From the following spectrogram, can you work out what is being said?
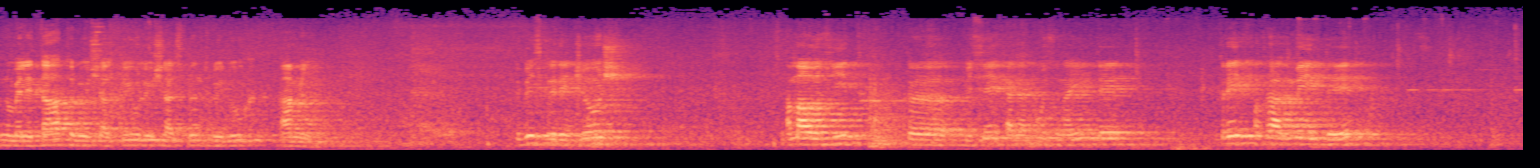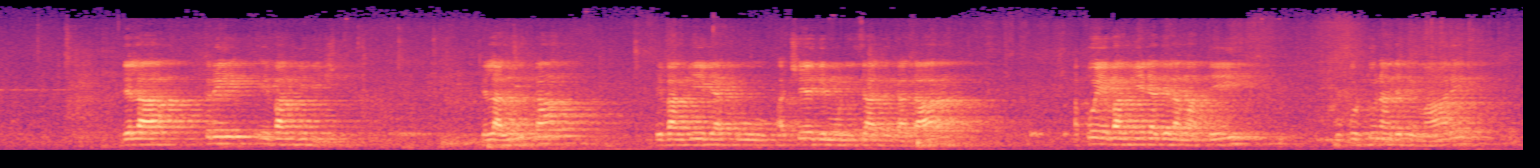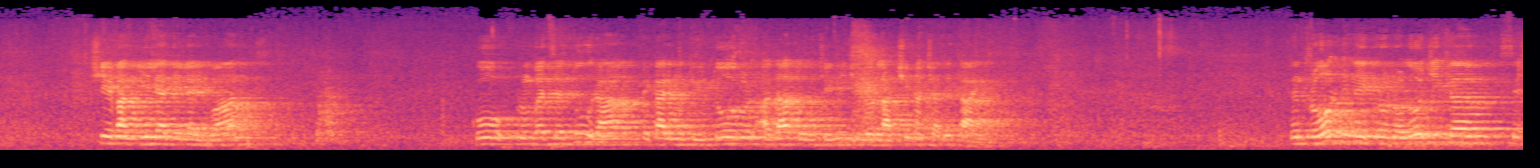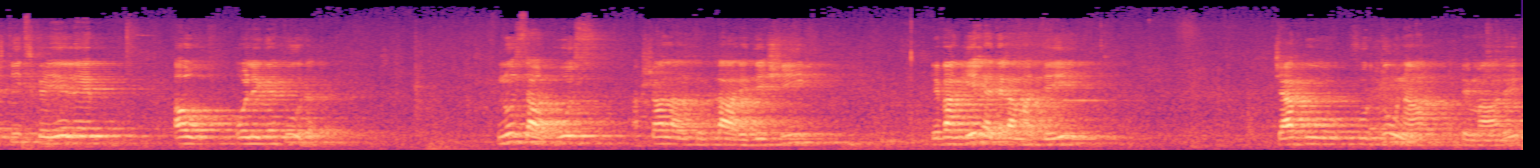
În numele Tatălui și al Fiului și al Sfântului Duh. Amin. Iubiți credincioși, am auzit că Biserica ne-a pus înainte trei fragmente de la trei evangeliști. De la Luca, Evanghelia cu acel demonizat în Gadara, apoi Evanghelia de la Matei, cu furtuna de pe mare, și Evanghelia de la Ioan, cu învățătura pe care Mântuitorul a dat-o ucenicilor la cina cea de taină. Într-o ordine cronologică, să știți că ele au o legătură. Nu s-au pus așa la întâmplare, deși Evanghelia de la Matei, cea cu furtuna pe mare,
